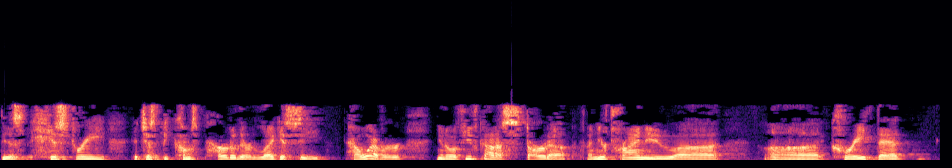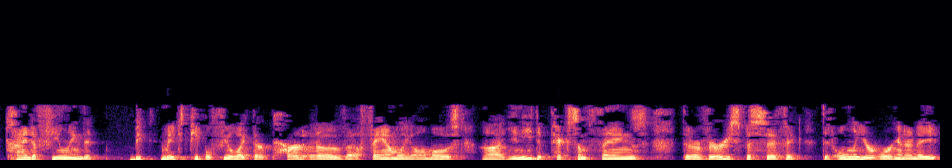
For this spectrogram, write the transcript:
this history. It just becomes part of their legacy. However, you know, if you've got a startup and you're trying to uh, uh, create that kind of feeling that be, makes people feel like they're part of a family almost. Uh, you need to pick some things that are very specific that only your organi-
